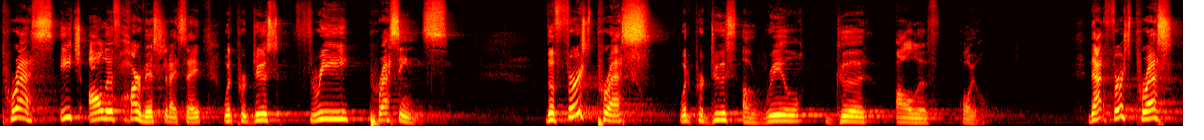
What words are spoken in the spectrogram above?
press, each olive harvest, should I say, would produce three pressings. The first press would produce a real good olive oil. That first press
